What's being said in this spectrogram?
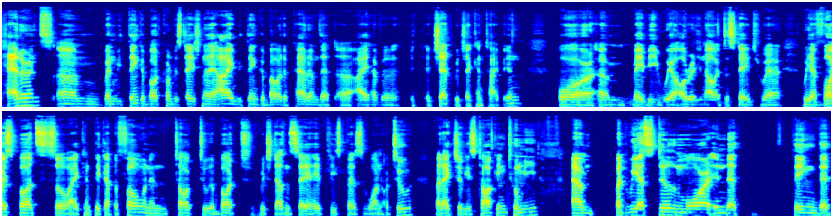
patterns. Um, when we think about conversational AI, we think about a pattern that uh, I have a, a, chat which I can type in, or um, maybe we are already now at the stage where we have voice bots, so I can pick up a phone and talk to a bot which doesn't say, "Hey, please press one or two, but actually is talking to me. Um, but we are still more in that thing that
